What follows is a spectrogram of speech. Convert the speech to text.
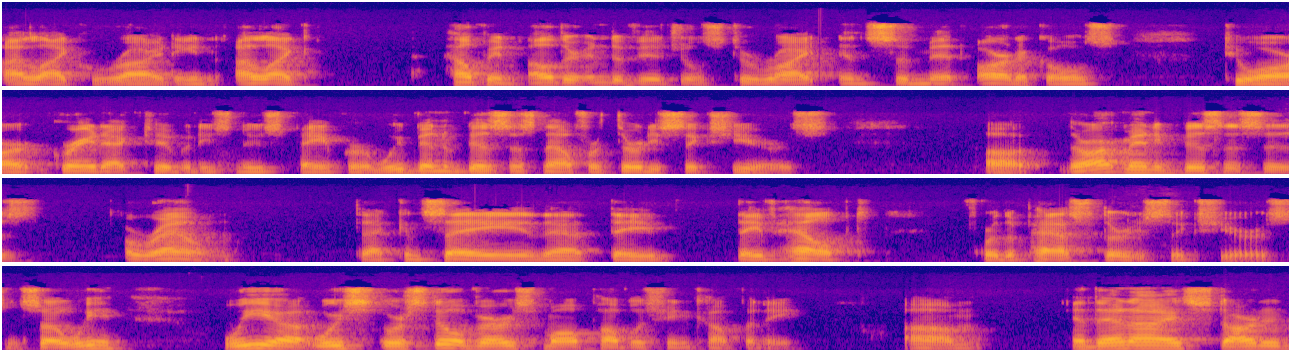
I like writing. I like helping other individuals to write and submit articles to our Great Activities newspaper. We've been in business now for 36 years. Uh, there aren't many businesses around that can say that they they've helped for the past 36 years. And so we we uh, we're, we're still a very small publishing company. Um, and then I started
